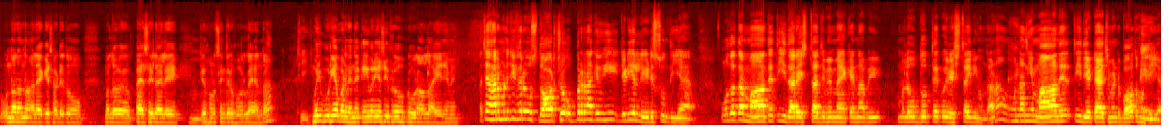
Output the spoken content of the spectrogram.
ਉਹਨਾਂ ਦਾ ਨਾਂ ਲੈ ਕੇ ਸਾਡੇ ਤੋਂ ਮਤਲਬ ਪੈਸੇ ਲੈ ਲਏ ਤੇ ਹੁਣ ਸਿੰਗਰ ਹੋਰ ਲੈ ਜਾਂਦਾ। ਮਜਬੂਰੀਆਂ ਬਣ ਜਾਂਦੀਆਂ ਕਈ ਵਾਰੀ ਅਸੀਂ ਫਿਰ ਉਹ ਪ੍ਰੋਗਰਾਮ ਲਾਏ ਜਿਵੇਂ। ਅੱਛਾ ਹਰਮਨ ਜੀ ਫਿਰ ਉਸ ਦੌਰ ਚੋਂ ਉੱਭਰਨਾ ਕਿਉਂਕਿ ਜਿਹੜੀਆਂ ਲੇਡੀਜ਼ ਹੁੰਦੀਆਂ ਉਹਦਾ ਤਾਂ ਮਾਂ ਤੇ ਧੀ ਦਾ ਰਿਸ਼ਤਾ ਜਿਵੇਂ ਮੈਂ ਕਹਿੰਦਾ ਵੀ ਮਤਲਬ ਉਦੋਂ ਉੱਤੇ ਕੋਈ ਰਿਸ਼ਤਾ ਹੀ ਨਹੀਂ ਹੁੰਦਾ ਨਾ ਉਹਨਾਂ ਦੀਆਂ ਮਾਂ ਦੇ ਧੀ ਦੀ ਅਟੈਚਮੈਂਟ ਬਹੁਤ ਹੁੰਦੀ ਆ।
